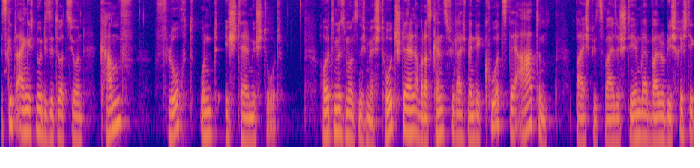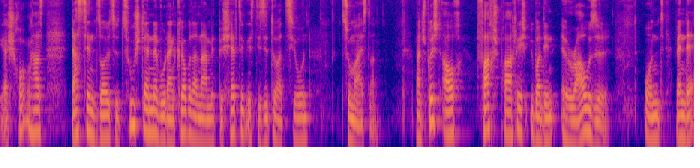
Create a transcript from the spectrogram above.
Es gibt eigentlich nur die Situation Kampf, Flucht und ich stelle mich tot. Heute müssen wir uns nicht mehr totstellen, aber das kennst du vielleicht, wenn dir kurz der Atem beispielsweise stehen bleibt, weil du dich richtig erschrocken hast. Das sind solche Zustände, wo dein Körper dann damit beschäftigt ist, die Situation zu meistern. Man spricht auch fachsprachlich über den Arousal. Und wenn der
